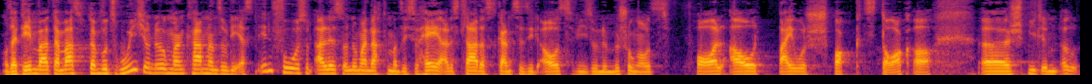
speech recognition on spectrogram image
Und seitdem war, dann war's, dann wurde es ruhig und irgendwann kamen dann so die ersten Infos und alles und irgendwann dachte man sich so, hey, alles klar, das Ganze sieht aus wie so eine Mischung aus Fallout, Bioshock, Stalker, äh, spielt im, also,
